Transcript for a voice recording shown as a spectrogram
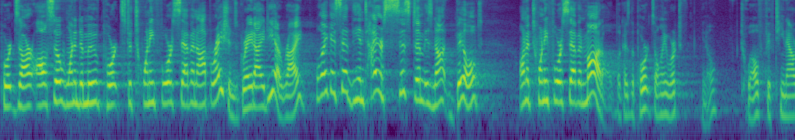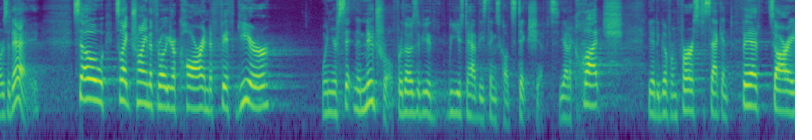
Port Czar also wanted to move ports to 24 7 operations. Great idea, right? Well, like I said, the entire system is not built on a 24 7 model because the ports only worked, you know, 12, 15 hours a day. So it's like trying to throw your car into fifth gear when you're sitting in neutral. For those of you, we used to have these things called stick shifts. You had a clutch, you had to go from first to second to fifth, sorry.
